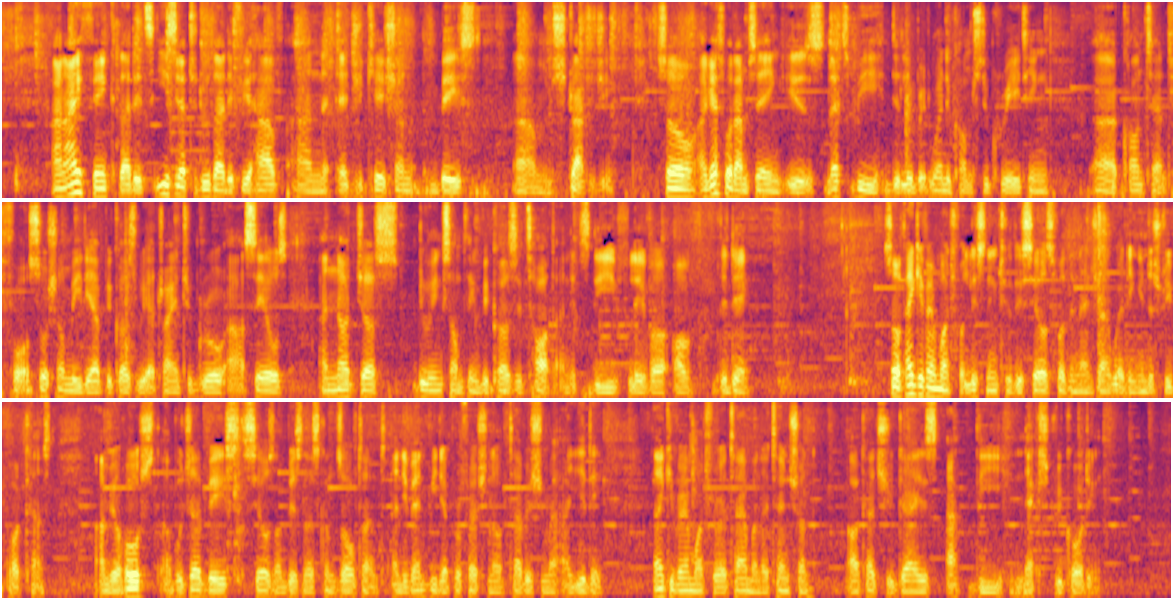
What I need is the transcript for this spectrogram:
And I think that it's easier to do that if you have an education based um, strategy. So I guess what I'm saying is let's be deliberate when it comes to creating uh, content for social media because we are trying to grow our sales and not just doing something because it's hot and it's the flavor of the day. So, thank you very much for listening to the Sales for the Nigerian Wedding Industry podcast. I'm your host, Abuja based sales and business consultant and event media professional, Tabishima Ayede. Thank you very much for your time and attention. I'll catch you guys at the next recording.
